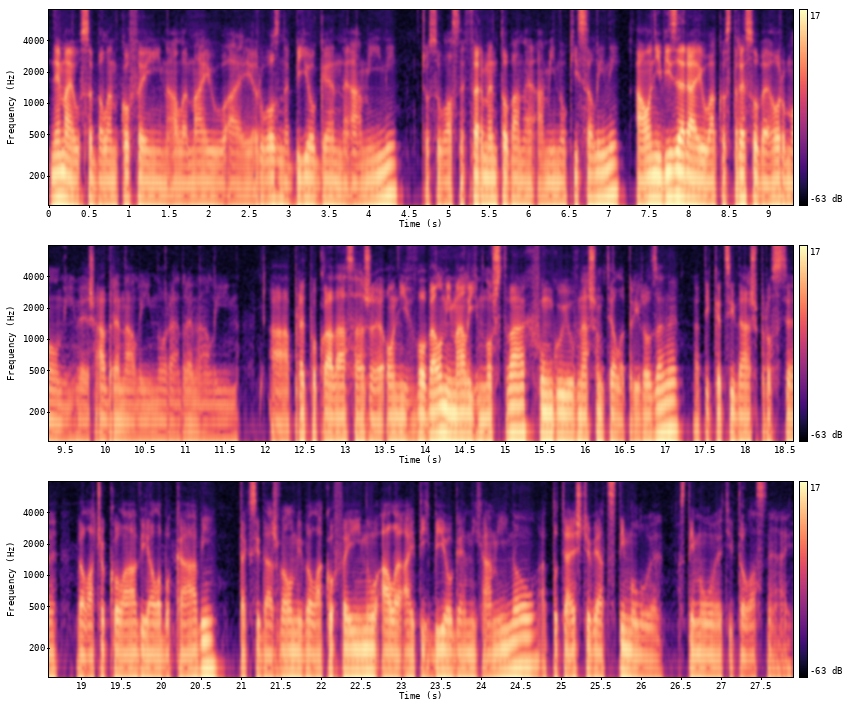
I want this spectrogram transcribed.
nemajú v sebe len kofeín, ale majú aj rôzne biogénne amíny, čo sú vlastne fermentované aminokyseliny a oni vyzerajú ako stresové hormóny, vieš, adrenalín, noradrenalín, a predpokladá sa, že oni vo veľmi malých množstvách fungujú v našom tele prirodzene a ty keď si dáš proste veľa čokolády alebo kávy, tak si dáš veľmi veľa kofeínu, ale aj tých biogénnych amínov a to ťa ešte viac stimuluje. Stimuluje ti to vlastne aj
